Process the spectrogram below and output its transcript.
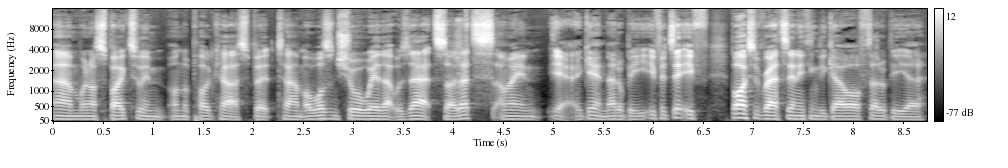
um, when I spoke to him on the podcast, but um, I wasn't sure where that was at. So that's, I mean, yeah, again, that'll be if it's if Bikes of Wrath's anything to go off, that'll be a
